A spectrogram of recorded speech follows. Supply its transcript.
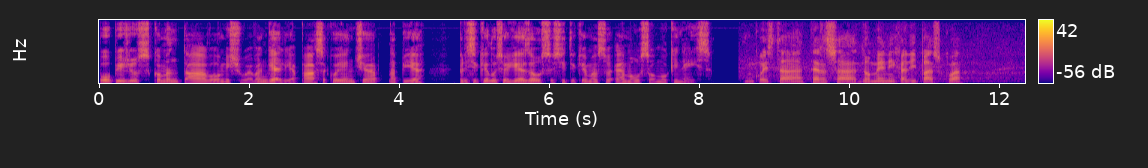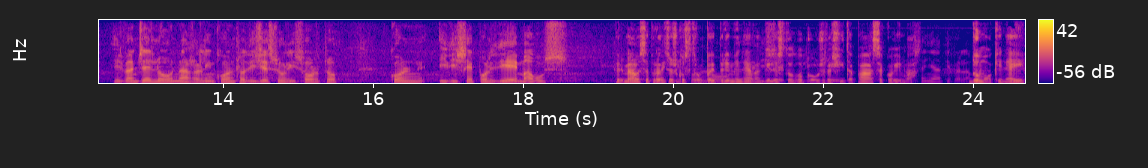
popiežius komentavo Mišių Evangeliją, pasakojančią apie prisikėlusio Jėzaus susitikimą su Emauso mokiniais. In questa terza domenica di Pasqua il Vangelo narra l'incontro di Gesù risorto Pirmiausia, Pranciškus trumpai priminė evangelisto Luko užrašytą pasakojimą. Du mokiniai,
